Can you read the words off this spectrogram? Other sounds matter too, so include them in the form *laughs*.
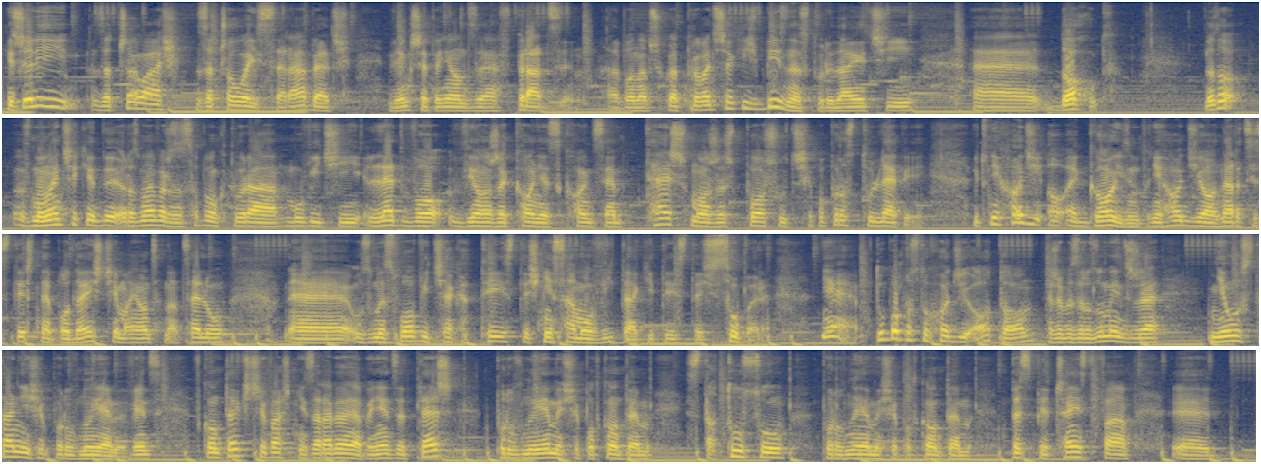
Jeżeli zaczęłaś, zacząłeś zarabiać większe pieniądze w pracy, albo na przykład prowadzisz jakiś biznes, który daje ci e, dochód, no to w momencie, kiedy rozmawiasz z osobą, która mówi ci ledwo wiąże koniec z końcem, też możesz poczuć się po prostu lepiej. I tu nie chodzi o egoizm, tu nie chodzi o narcystyczne podejście mające na celu e, uzmysłowić, jaka ty jesteś niesamowita, jaki ty jesteś super. Nie, tu po prostu chodzi o to, żeby zrozumieć, że nieustannie się porównujemy, więc w kontekście właśnie zarabiania pieniędzy też porównujemy się pod kątem statusu, porównujemy się pod kątem bezpieczeństwa, e,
